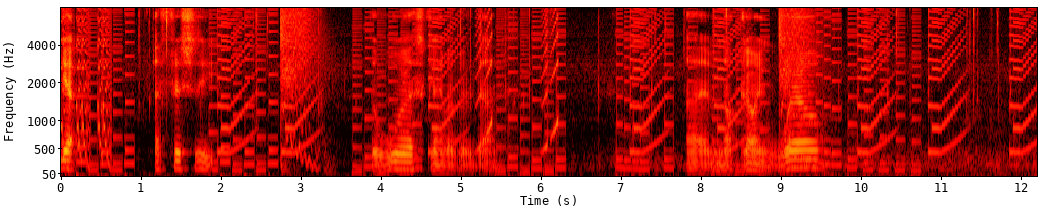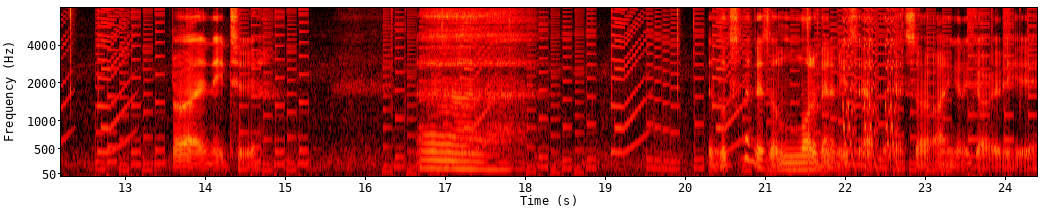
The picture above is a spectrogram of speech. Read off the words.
Yep. Officially the worst game I've ever done. I'm not going well. I need to. Uh, looks like there's a lot of enemies out there, so I'm gonna go over here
